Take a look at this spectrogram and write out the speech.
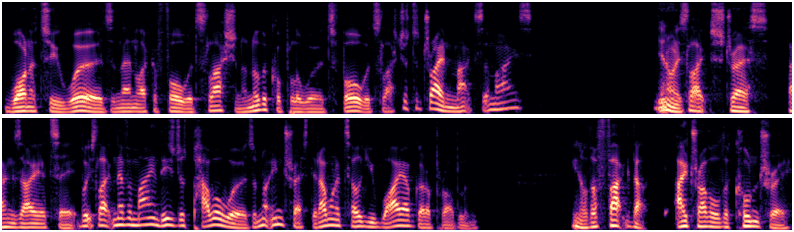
one or two words and then like a forward slash and another couple of words forward slash just to try and maximize. You know, it's like stress, anxiety, but it's like, never mind, these are just power words. I'm not interested. I want to tell you why I've got a problem. You know, the fact that I travel the country,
